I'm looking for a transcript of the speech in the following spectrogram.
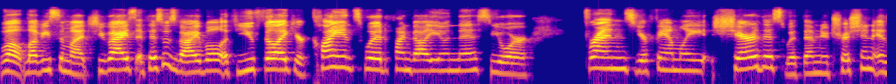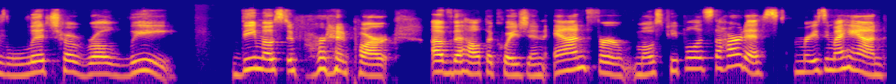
well, love you so much. You guys, if this was valuable, if you feel like your clients would find value in this, your friends, your family, share this with them. Nutrition is literally the most important part of the health equation. And for most people, it's the hardest. I'm raising my hand.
